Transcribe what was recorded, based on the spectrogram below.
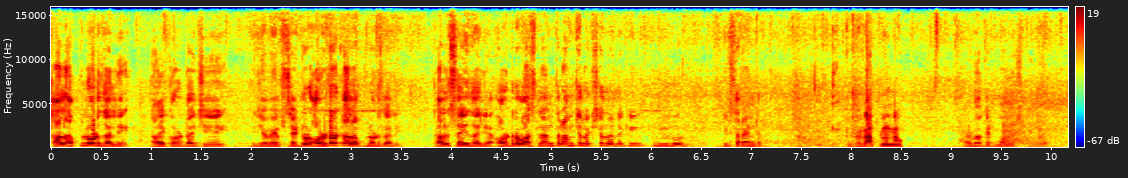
काल अपलोड झाली. हायकोर्टाची जे वेबसाईटवर ऑर्डर काल अपलोड झाली. काल सही झाली. ऑर्डर वाचल्यानंतर आमच्या लक्षात आलं की वी गो वी सरेंडर तर आपलं नाव? ॲडव्होकेट मनोज पिंगळे.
